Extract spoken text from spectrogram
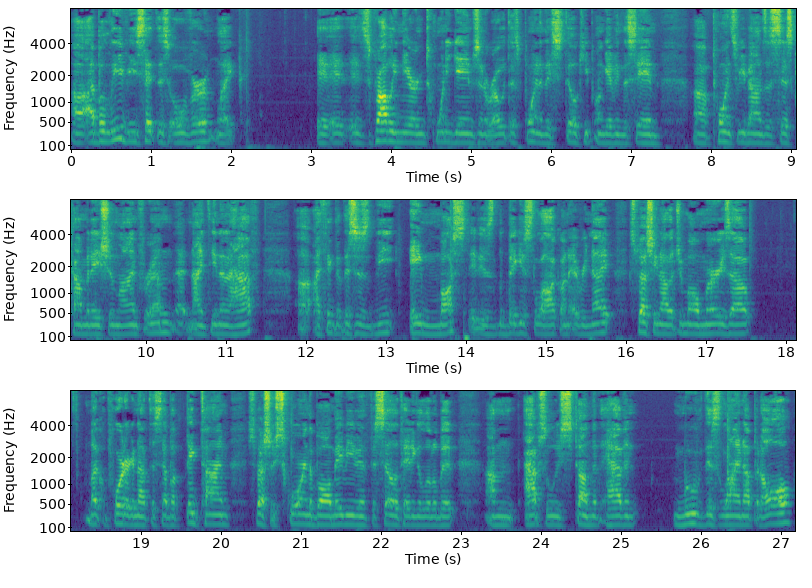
Uh, I believe he's hit this over like it, it's probably nearing 20 games in a row at this point, and they still keep on giving the same uh, points, rebounds, assist combination line for him at 19 and a half. Uh, I think that this is the a must. It is the biggest lock on every night, especially now that Jamal Murray's out. Michael Porter gonna have to step up big time, especially scoring the ball, maybe even facilitating a little bit. I'm absolutely stunned that they haven't moved this line up at all.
